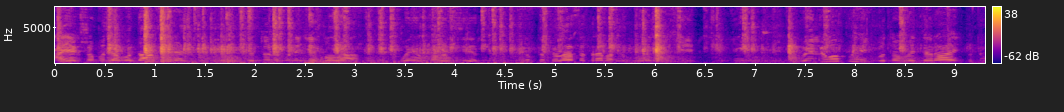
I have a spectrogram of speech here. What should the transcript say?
А якщо буде вода то теж буде дисбаланс. Поняв, балансир. Тобто колеса треба, щоб були сухі. Їх вилюпують, потім витирають, потім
